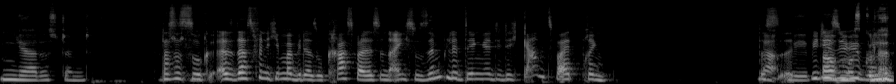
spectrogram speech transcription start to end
Ja, das stimmt. Das ist so also, das finde ich immer wieder so krass, weil es sind eigentlich so simple Dinge, die dich ganz weit bringen. Das, Ja, äh wie wie diese Übung.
